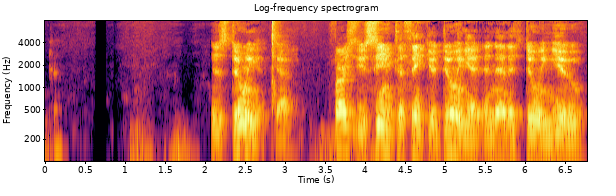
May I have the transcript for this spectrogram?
Okay. Is doing it. Yeah. First, you seem to think you're doing it, and then it's doing you,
